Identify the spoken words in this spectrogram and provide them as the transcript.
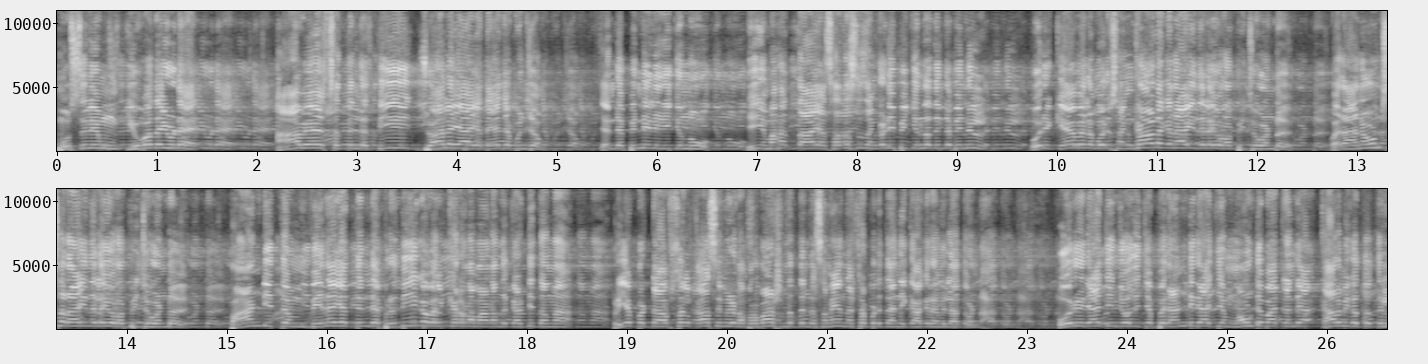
മുസ്ലിം യുവതയുടെ ആവേശത്തിന്റെ തീ ജ്വാലയായ തേജപുഞ്ചം എന്റെ പിന്നിലിരിക്കുന്നു. ഈ മഹത്തായ സദസ്സ് സംഘടിപ്പിക്കുന്നതിന്റെ പിന്നിൽ ഒരു കേവലം ഒരു സംഘാടകനായി നിലയുറപ്പിച്ചുകൊണ്ട് ഒരു അനൗൺസറായി നിലയുറപ്പിച്ചുകൊണ്ട് പാണ്ഡിത്യം വിനയത്തിന്റെ പ്രതീകവൽക്കരണമാണെന്ന് കാട്ടിത്തന്ന പ്രിയപ്പെട്ട അഫ്സൽ കാസിമിയുടെ പ്രഭാഷണത്തിന്റെ സമയം നഷ്ടപ്പെടുത്താൻ എനിക്ക് ആഗ്രഹമില്ലാത്തതുകൊണ്ട്. ഒരു രാജ്യം ചോദിച്ചപ്പോൾ രണ്ട് രാജ്യം മൗണ്ട് ബാറ്റന്റെ കാർമ്മികത്വത്തിൽ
